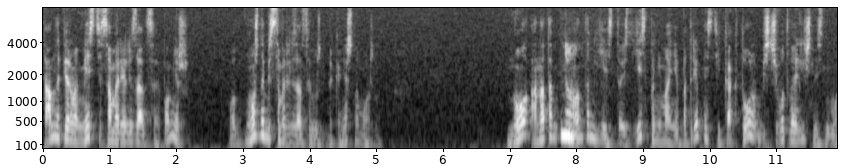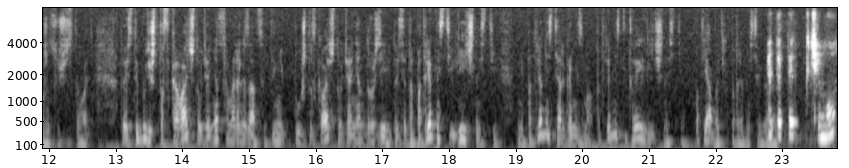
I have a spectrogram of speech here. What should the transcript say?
Там на первом месте самореализация, помнишь? Вот можно без самореализации выжить? Да, конечно, можно. Но она там, Но. но она там есть. То есть есть понимание потребностей, как то, без чего твоя личность не может существовать. То есть ты будешь тосковать, что у тебя нет самореализации. Ты не будешь тосковать, что у тебя нет друзей. То есть это потребности личности. Не потребности организма, а потребности твоей личности. Вот я об этих потребностях говорю. Это ты к чему?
